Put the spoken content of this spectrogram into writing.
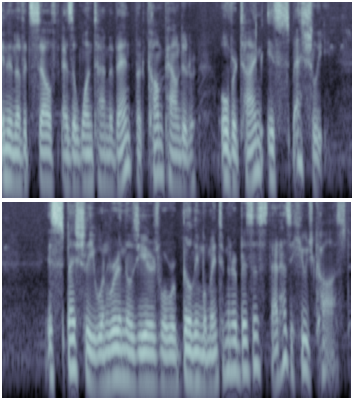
in and of itself as a one time event, but compounded over time, especially, especially when we're in those years where we're building momentum in our business, that has a huge cost.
